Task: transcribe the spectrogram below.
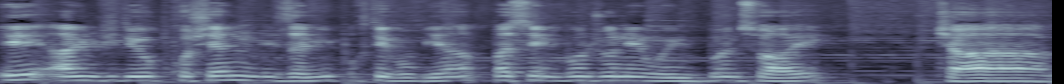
Et à une vidéo prochaine, les amis, portez-vous bien. Passez une bonne journée ou une bonne soirée. Ciao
